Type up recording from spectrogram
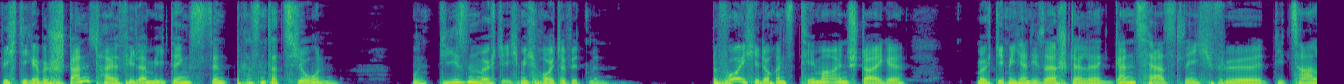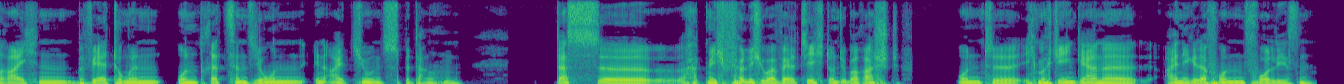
Wichtiger Bestandteil vieler Meetings sind Präsentationen und diesen möchte ich mich heute widmen. Bevor ich jedoch ins Thema einsteige, möchte ich mich an dieser Stelle ganz herzlich für die zahlreichen Bewertungen und Rezensionen in iTunes bedanken. Das äh, hat mich völlig überwältigt und überrascht und äh, ich möchte Ihnen gerne einige davon vorlesen.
